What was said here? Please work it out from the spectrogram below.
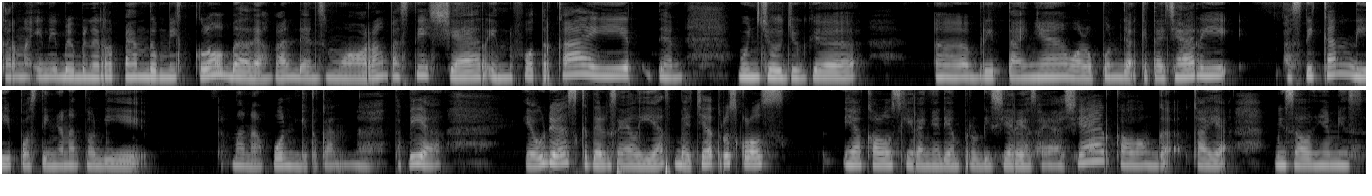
karena ini benar-benar pandemik global ya kan dan semua orang pasti share info terkait dan muncul juga uh, beritanya walaupun nggak kita cari pastikan di postingan atau di mana pun gitu kan. Nah tapi ya ya udah sekedar saya lihat baca terus close. Ya kalau sekiranya dia yang perlu di share ya saya share. Kalau nggak kayak misalnya mis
